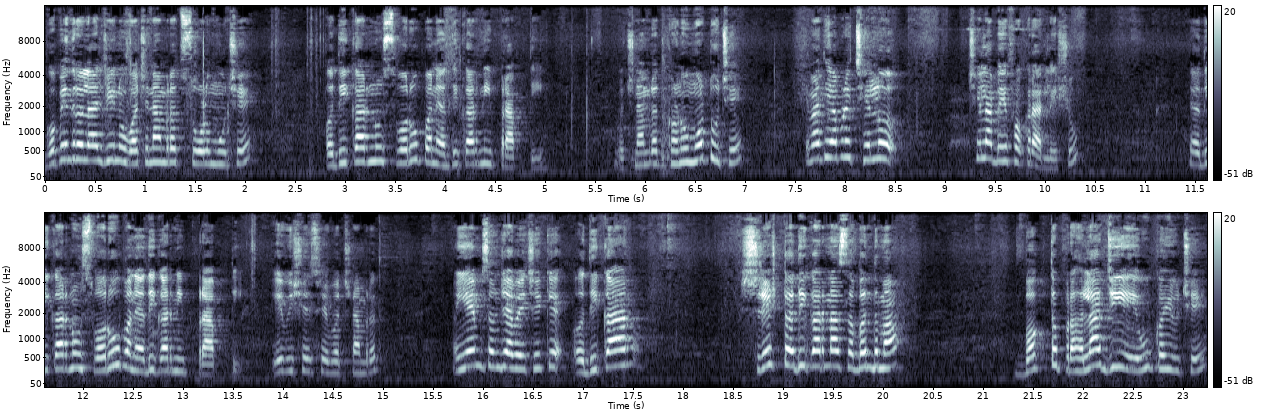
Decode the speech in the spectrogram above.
ગોપેન્દ્રલાલજીનું વચનામૃત સોળમું છે. અધિકારનું સ્વરૂપ અને અધિકારની પ્રાપ્તિ. વચનામૃત ઘણું મોટું છે. એમાંથી આપણે છેલ્લો, છેલ્લા બે ફકરા લઈશું. અધિકારનું સ્વરૂપ અને અધિકારની પ્રાપ્તિ. એ વિશે છે વચનામૃત. અહીંયા એમ સમજાવે છે કે અધિકાર, શ્રેષ્ઠ અધિકારના સંબંધમાં ભક્ત પ્રહલાદજીએ એવું કહ્યું છે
